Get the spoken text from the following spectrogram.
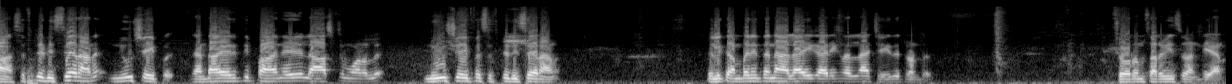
ആ സ്വിഫ്റ്റ് ഡിസയർ ആണ്. ന്യൂ ഷേപ്പ് രണ്ടായിരത്തി പതിനേഴ് last model new shape Swift Dzire ആണ്. ഇതിൽ കമ്പനി തന്നെ അലായി കാര്യങ്ങളെല്ലാം ചെയ്തിട്ടുണ്ട്. ഷോറൂം സർവീസ് വണ്ടിയാണ്.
